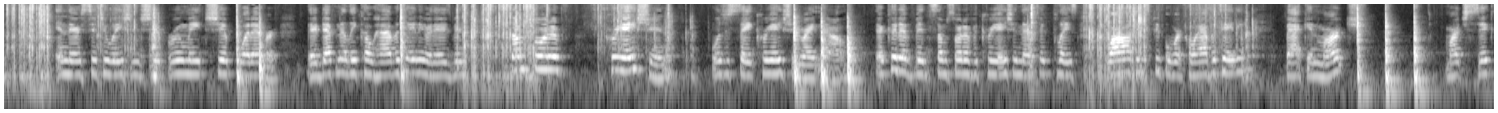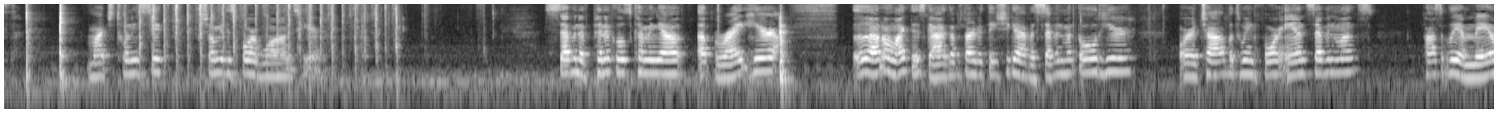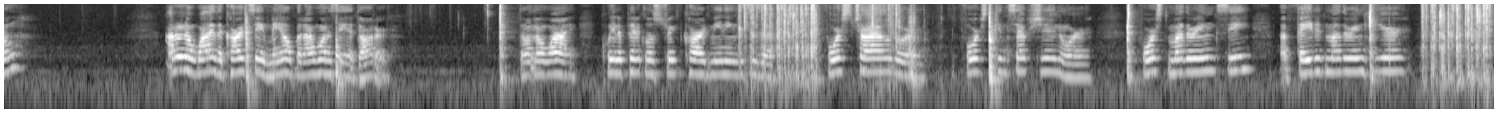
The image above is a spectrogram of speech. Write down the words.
in their situationship, roommateship, whatever. They're definitely cohabitating or there's been some sort of creation. We'll just say creation right now. There could have been some sort of a creation that took place while these people were cohabitating back in March. March 6th, March 26th. Show me this Four of Wands here. Seven of Pentacles coming out up right here. Ugh, I don't like this, guys. I'm starting to think she could have a seven-month-old here or a child between four and seven months, possibly a male. I don't know why the cards say male, but I want to say a daughter. Don't know why. Queen of Pentacles strength card, meaning this is a forced child or forced conception or forced mothering. See? A faded mother in here.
